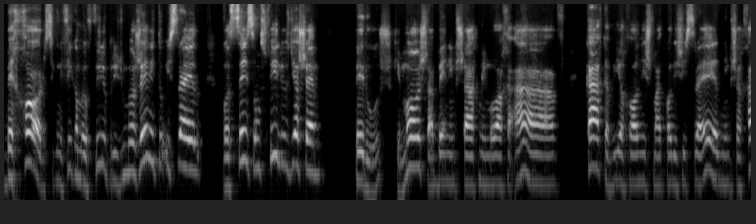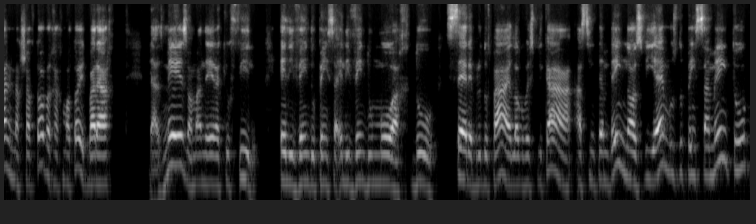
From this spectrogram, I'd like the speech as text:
Bechor, significa meu filho primogênito, Israel. Vocês são os filhos de Hashem. Perush, Kimosh, Aben Imshach, Mimoach Av, Karka, Viochol, Nishmat, Kolish, Israel, Nimshacham, Machshav Tov, Rachmató, Barach. Das mesma maneira que o filho, ele vem do pensa, ele vem do moar, do cérebro do pai, logo vou explicar, assim também nós viemos do pensamento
